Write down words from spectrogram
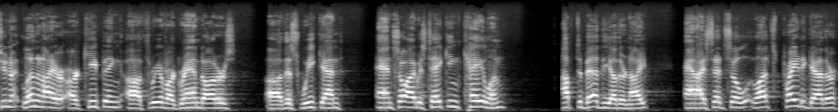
Lynn and I are, are keeping uh, three of our granddaughters uh, this weekend. And so I was taking Kaylin up to bed the other night, and I said, So let's pray together.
